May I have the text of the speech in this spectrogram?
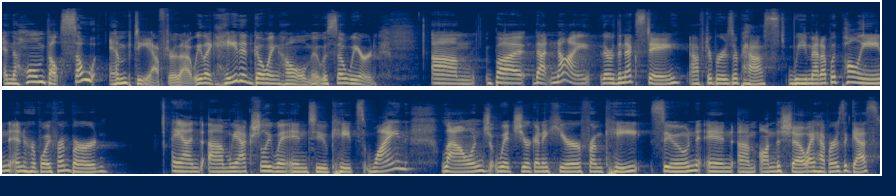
And the home felt so empty after that. We like hated going home. It was so weird. Um, but that night, or the next day after Bruiser passed, we met up with Pauline and her boyfriend Bird and um, we actually went into Kate's wine lounge, which you're going to hear from Kate soon in um, on the show. I have her as a guest,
